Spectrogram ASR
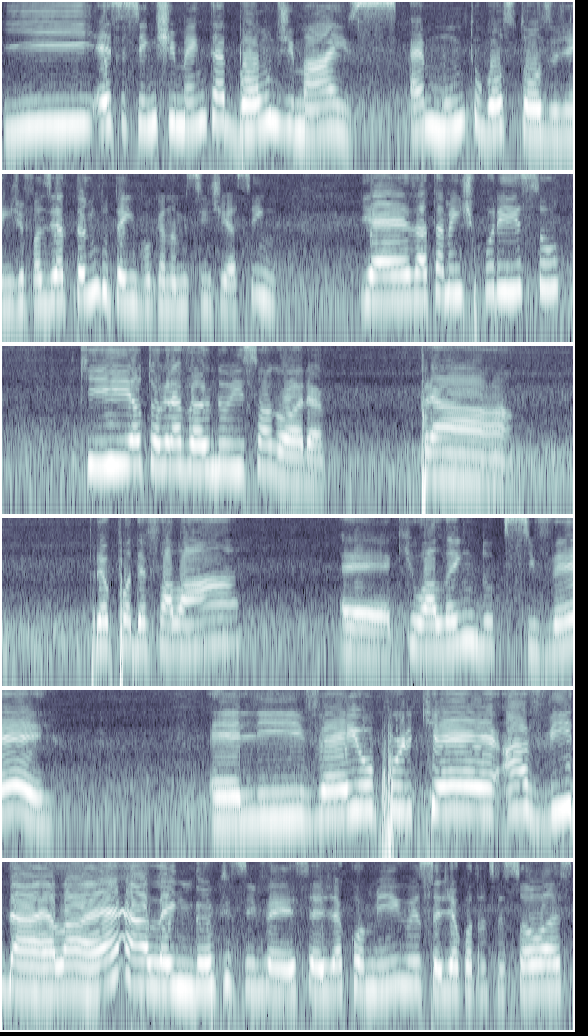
E esse sentimento é bom demais, é muito gostoso, gente. Fazia tanto tempo que eu não me sentia assim. E é exatamente por isso que eu tô gravando isso agora. Pra, pra eu poder falar é, que o além do que se vê ele veio porque a vida, ela é além do que se vê, seja comigo, seja com outras pessoas,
